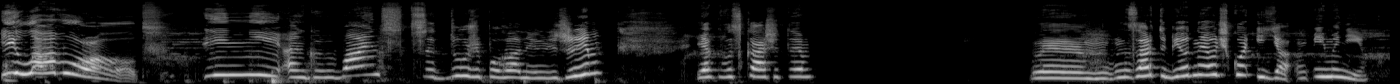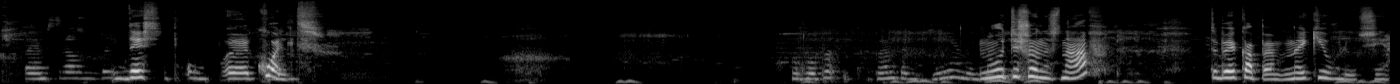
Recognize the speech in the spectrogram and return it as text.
І Lava World! І ні, Angry Binds це дуже поганий режим. Як ви скажете. Е, Назар, тобі одне очко і я, і мені. А сразу даю. Десь е, Кольт. Ого, прям так де? Ну, ти що, не знав? Тебе яка пем? На якій еволюції?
